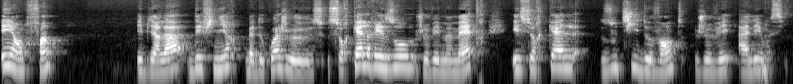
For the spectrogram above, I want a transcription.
Et enfin, et eh bien là, définir bah, de quoi je, sur quel réseau je vais me mettre et sur quels outils de vente je vais aller aussi.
